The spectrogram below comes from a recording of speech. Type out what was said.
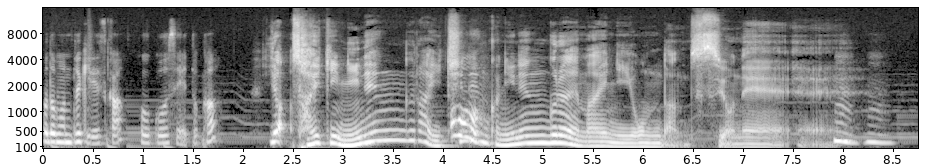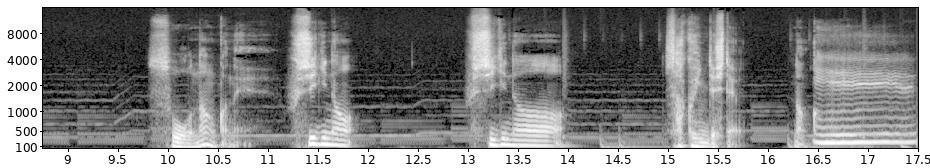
子供の時ですか？高校生とか？いや最近2年ぐらい1年か2年ぐらい前に読んだんですよね、うんうん。そうなんかね不思議な不思議な作品でしたよ。なんか。へえ。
